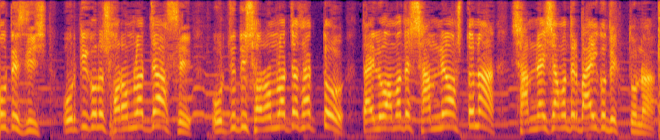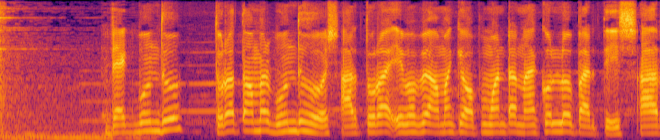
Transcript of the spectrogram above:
বলতেছিস? ওর কি কোনো সরম লজ্জা আছে? ওর যদি সরম লজ্জা থাকতো তাইলে ও আমাদের সামনে আসতো না সামনে এসে আমাদের বাইকও দেখতো না। দেখ বন্ধু তোরা তো আমার বন্ধু হোস, আর তোরা এভাবে আমাকে অপমানটা না করলেও পারতিস। আর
